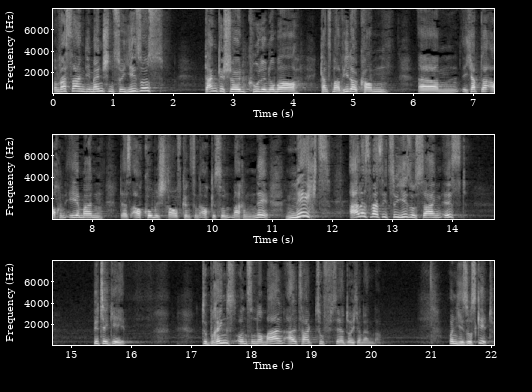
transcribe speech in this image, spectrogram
Und was sagen die Menschen zu Jesus? Dankeschön, coole Nummer, kannst mal wiederkommen. Ähm, ich habe da auch einen Ehemann, der ist auch komisch drauf, könntest du ihn auch gesund machen. Nee, nichts. Alles, was sie zu Jesus sagen, ist, bitte geh. Du bringst unseren normalen Alltag zu sehr durcheinander. Und Jesus geht.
